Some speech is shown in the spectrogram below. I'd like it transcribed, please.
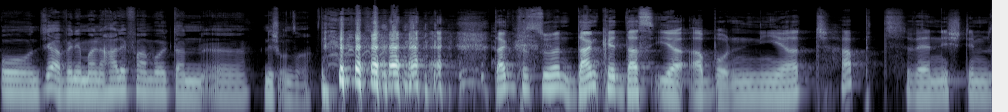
Und ja, wenn ihr mal eine Harley fahren wollt, dann äh, nicht unsere. Danke fürs Zuhören. Danke, dass ihr abonniert habt. Wer nicht, dem,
